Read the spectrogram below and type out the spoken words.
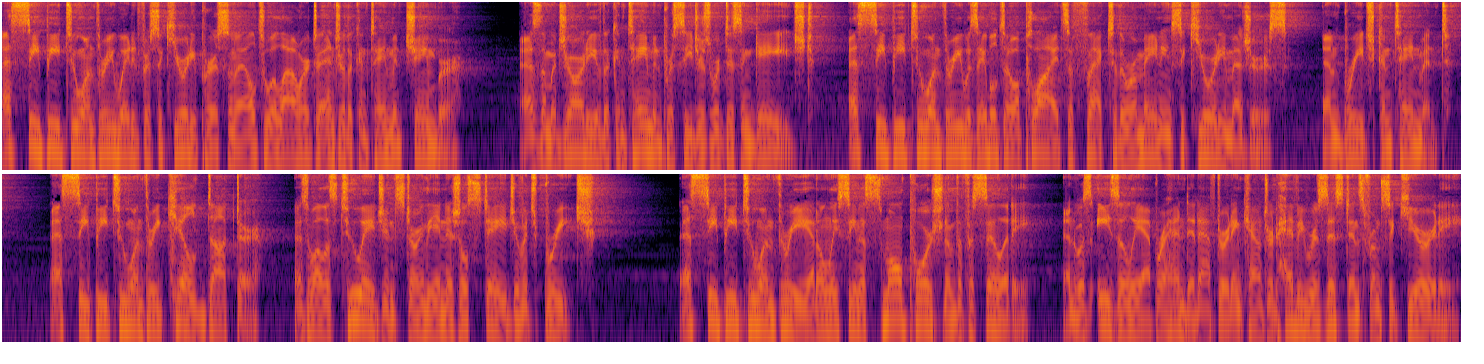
SCP-213 waited for security personnel to allow her to enter the containment chamber. As the majority of the containment procedures were disengaged, SCP-213 was able to apply its effect to the remaining security measures and breach containment. SCP-213 killed Doctor, as well as two agents during the initial stage of its breach. SCP-213 had only seen a small portion of the facility and was easily apprehended after it encountered heavy resistance from security.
